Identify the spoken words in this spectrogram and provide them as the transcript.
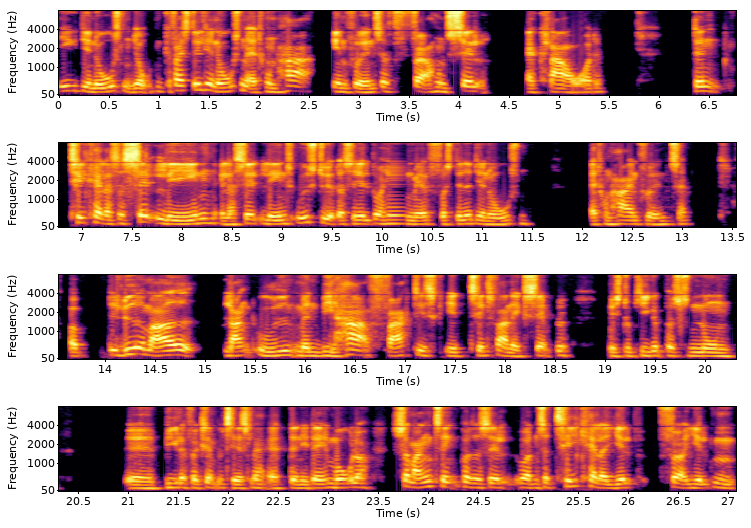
ikke diagnosen, jo, den kan faktisk stille diagnosen, at hun har influenza, før hun selv er klar over det. Den tilkalder sig selv lægen, eller selv lægens udstyr, der så hjælper hende med at få stillet diagnosen, at hun har influenza. Og det lyder meget langt ude, men vi har faktisk et tilsvarende eksempel, hvis du kigger på sådan nogle øh, biler, for eksempel Tesla, at den i dag måler så mange ting på sig selv, hvor den så tilkalder hjælp, før hjælpen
